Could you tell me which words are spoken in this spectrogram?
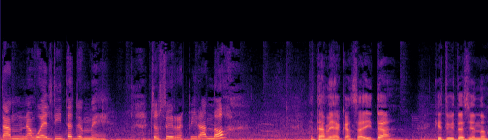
dando una vueltita. Yo, me, yo estoy respirando, ¿Estás media cansadita? ¿Qué estuviste haciendo?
